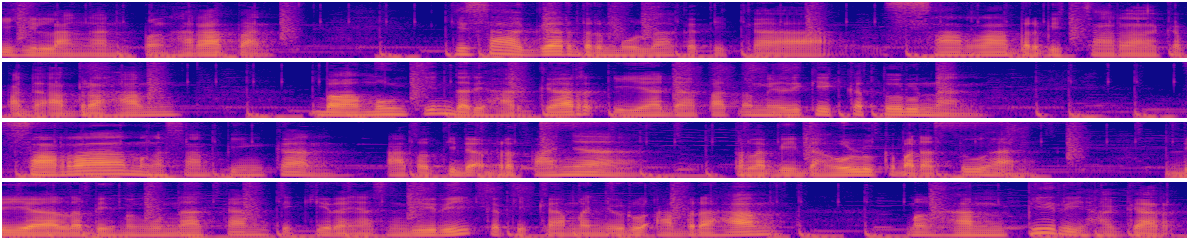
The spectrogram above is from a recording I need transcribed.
kehilangan pengharapan. Kisah Hagar bermula ketika Sarah berbicara kepada Abraham bahwa mungkin dari Hagar ia dapat memiliki keturunan Sarah mengesampingkan atau tidak bertanya terlebih dahulu kepada Tuhan. Dia lebih menggunakan pikirannya sendiri ketika menyuruh Abraham menghampiri Hagar.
